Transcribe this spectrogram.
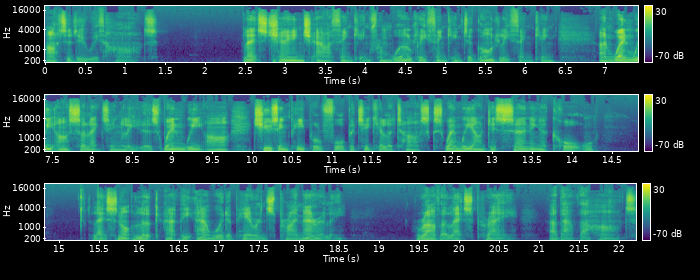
are to do with heart. Let's change our thinking from worldly thinking to godly thinking. And when we are selecting leaders, when we are choosing people for particular tasks, when we are discerning a call, let's not look at the outward appearance primarily. Rather, let's pray about the heart.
